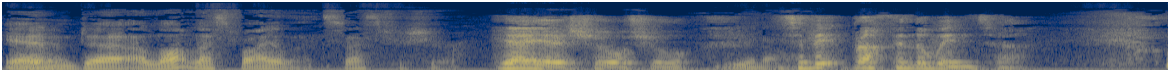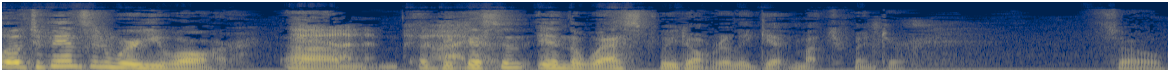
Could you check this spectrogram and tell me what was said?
and yeah. uh, a lot less violence. That's for sure. Yeah, yeah, sure, sure. You know, it's a bit rough in the winter. Well, it depends on where you are. Um, yeah, because in, in the West we don't really get much winter, so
